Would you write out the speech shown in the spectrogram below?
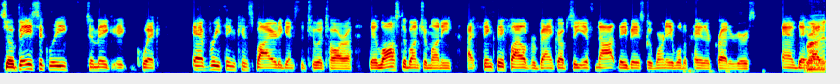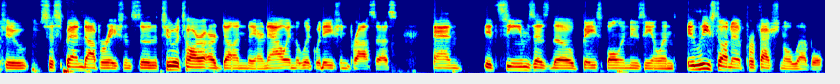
So basically, to make it quick. Everything conspired against the Tuatara. They lost a bunch of money. I think they filed for bankruptcy. If not, they basically weren't able to pay their creditors and they Right. had to suspend operations. So the Tuatara are done. They are now in the liquidation process. And it seems as though baseball in New Zealand, at least on a professional level,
